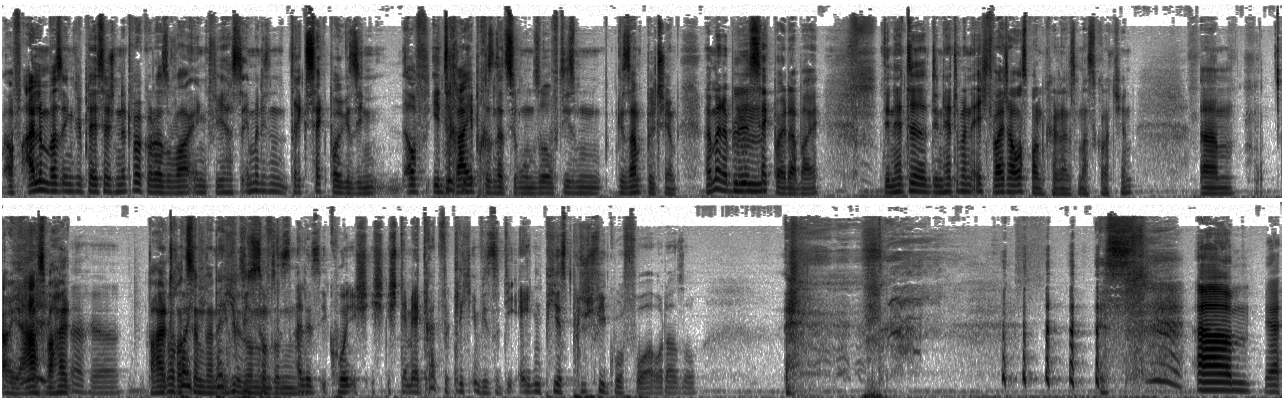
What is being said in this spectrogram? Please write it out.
auf allem, was irgendwie PlayStation Network oder so war, irgendwie hast du immer diesen Dreck Sackboy gesehen, auf E3-Präsentationen, so auf diesem Gesamtbildschirm. War immer der blöde Sackboy dabei. Den hätte, den hätte man echt weiter ausbauen können als Maskottchen. Ähm, aber ja, es war halt, ja. war halt Aber trotzdem bei, dann bei irgendwie so ein, Ubisoft so ein alles ikonisch. Ich, ich, ich stelle mir gerade wirklich irgendwie so die Aiden Pierce Plüschfigur vor oder so. Ähm, ja.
